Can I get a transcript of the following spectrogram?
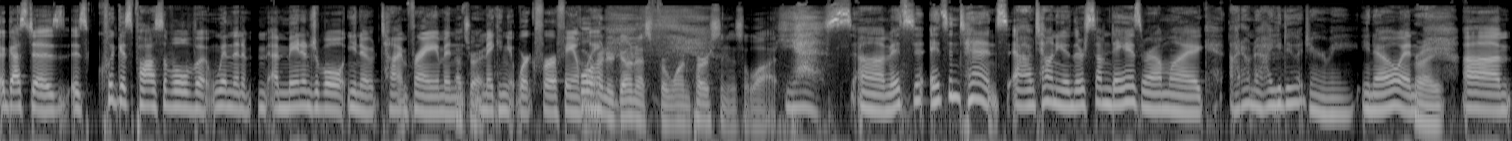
Augusta as, as quick as possible, but within a, a manageable, you know, time frame, and That's right. making it work for our family. 400 donuts for one person is a lot. Yes, um, it's it's intense. I'm telling you, there's some days where I'm like, I don't know how you do it, Jeremy. You know, and Right. um,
